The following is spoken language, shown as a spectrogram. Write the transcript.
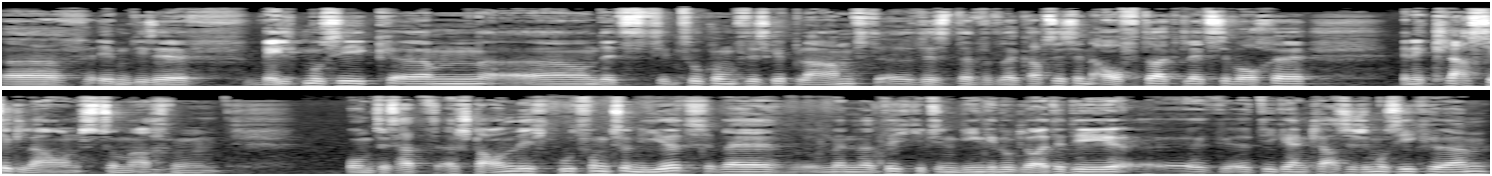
äh, eben diese Weltmusik ähm, äh, und jetzt in Zukunft ist geplant, äh, das, da, da gab es jetzt den Auftrag letzte Woche, eine Classic-Lounge zu machen. Und das hat erstaunlich gut funktioniert, weil meine, natürlich gibt es in Wien genug Leute, die, äh, die gern klassische Musik hören.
